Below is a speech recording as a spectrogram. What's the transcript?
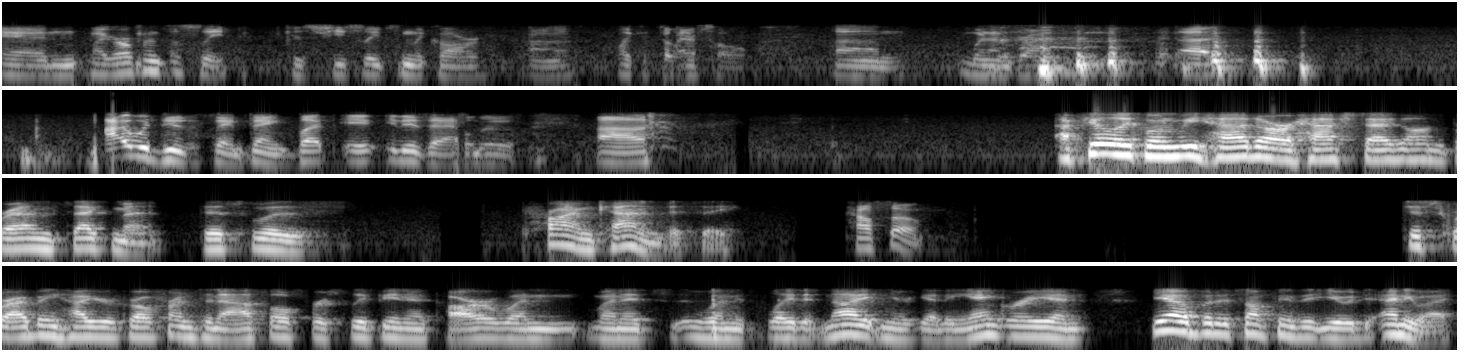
and my girlfriend's asleep because she sleeps in the car uh, like it's an asshole um, when I'm driving. uh, I would do the same thing, but it, it is an asshole move. Uh, I feel like when we had our hashtag on brand segment, this was prime candidacy. how so? Describing how your girlfriend's an asshole for sleeping in a car when when it's when it's late at night and you're getting angry and yeah, but it's something that you would anyway.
